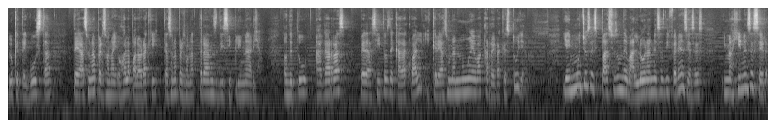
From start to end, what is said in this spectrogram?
lo que te gusta te hace una persona y ojalá la palabra aquí te hace una persona transdisciplinaria donde tú agarras pedacitos de cada cual y creas una nueva carrera que es tuya. Y hay muchos espacios donde valoran esas diferencias. Es imagínense ser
